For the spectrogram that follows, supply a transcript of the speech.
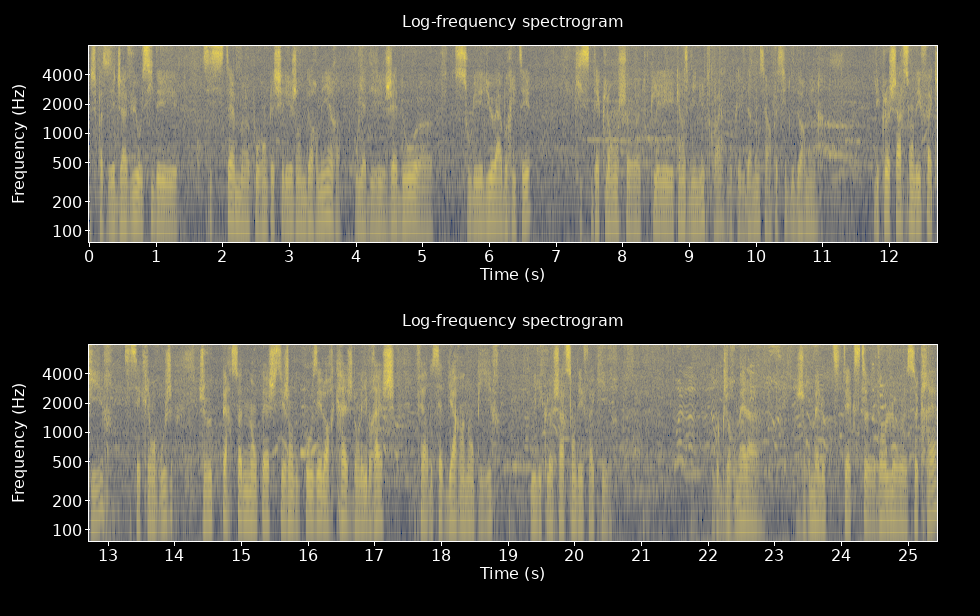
Je sais pas si vous avez déjà vu aussi des, ces systèmes pour empêcher les gens de dormir, où il y a des jets d'eau euh, sous les lieux abrités qui se déclenche euh, toutes les 15 minutes. Donc évidemment, c'est impossible de dormir. Les clochards sont des fakirs, c'est écrit en rouge. Je veux que personne n'empêche ces gens de poser leur crèche dans les brèches, faire de cette gare un empire. Oui, les clochards sont des fakirs. Donc je remets, la, je remets le petit texte dans le secret.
